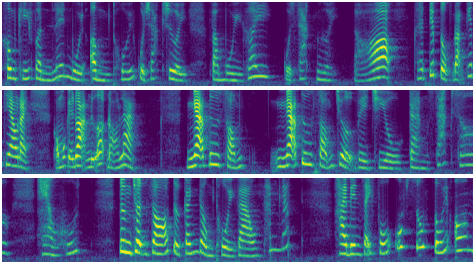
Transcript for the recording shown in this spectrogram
Không khí phần lên mùi ẩm thối của rác rưởi và mùi gây của xác người. Đó, tiếp tục đoạn tiếp theo này, có một cái đoạn nữa đó là Ngã tư xóm ngã tư xóm chợ về chiều càng xác sơ, heo hút. Từng trận gió từ cánh đồng thổi vào ngăn ngắt. Hai bên dãy phố úp súp tối om,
